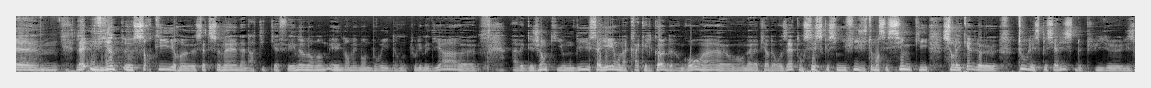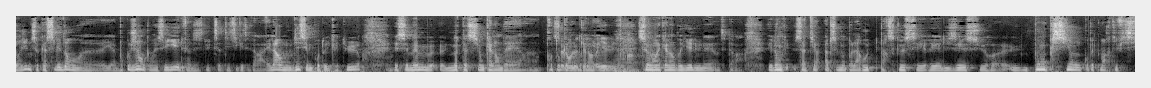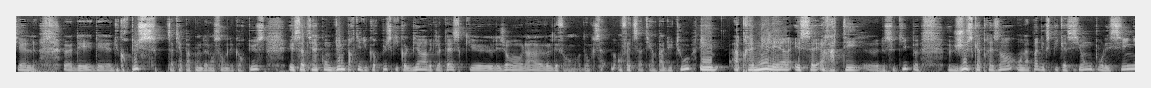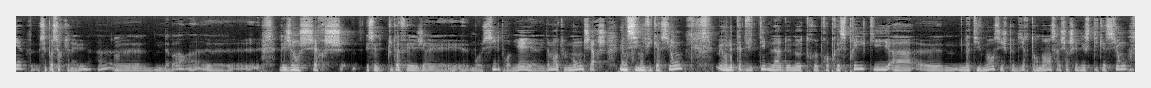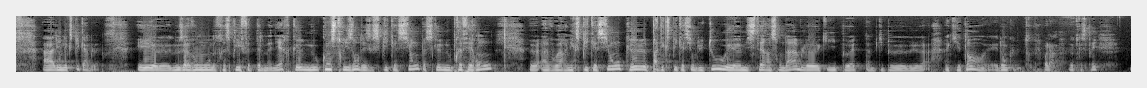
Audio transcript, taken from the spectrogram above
Euh, là, il vient de sortir euh, cette semaine un article qui a fait énormément, énormément de bruit dans tous les médias, euh, avec des gens qui ont dit ça y est, on a craqué le code, en gros, hein, on a la pierre de Rosette, on sait ce que signifient justement ces signes qui sur lesquels tous les spécialistes depuis les origines se cassent les dents. il y a beaucoup de gens qui ont essayé de faire des études statistiques, etc. Et là, on nous dit c'est une proto-écriture et c'est même une notation calendaire, hein, selon le calendrier lunaire, selon un calendrier lunaire, etc. Et donc ça tient absolument pas la route parce que c'est réalisé sur euh, une ponction complètement artificielle euh, des, des, du corpus. Ça tient pas compte de l'ensemble du corpus et ça tient compte d'une partie du corpus qui colle bien avec la thèse que les gens là veulent défendre. Donc ça, en fait, ça tient pas du tout. Et après mille et un essais ratés euh, de ce type, jusqu'à présent, on n'a pas d'explication pour les signes. C'est pas sûr qu'il y en ait une. Hein, mm. D'abord, hein, les gens cherchent et c'est tout à fait, moi aussi le premier, évidemment, tout le monde cherche une mais on est peut-être victime là de notre propre esprit qui a euh, nativement, si je peux dire, tendance à chercher une explication à l'inexplicable. Et euh, nous avons notre esprit fait de telle manière que nous construisons des explications parce que nous préférons euh, avoir une explication que pas d'explication du tout et un mystère insondable qui peut être un petit peu inquiétant. Et donc voilà, notre esprit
